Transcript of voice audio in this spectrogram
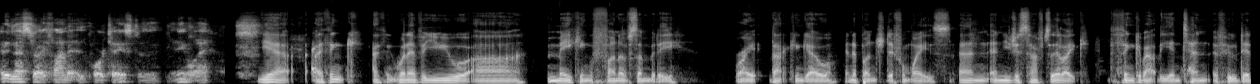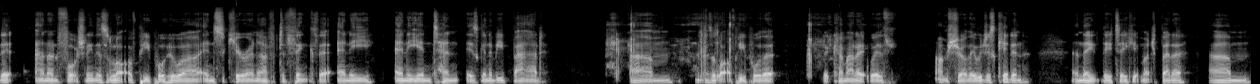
I didn't necessarily find it in poor taste. In anyway, Yeah, I think I think whenever you are making fun of somebody, right, that can go in a bunch of different ways, and and you just have to like think about the intent of who did it. And unfortunately, there's a lot of people who are insecure enough to think that any any intent is going to be bad. Um, there's a lot of people that that come at it with, I'm sure they were just kidding, and they they take it much better. Um,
